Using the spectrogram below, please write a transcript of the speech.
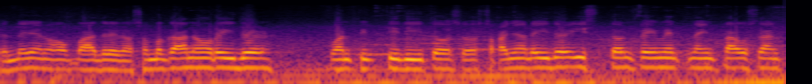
ganda yan mga padre no? so magkano ang Raider 150 dito? So sa kanyang Raider is down payment 9,000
